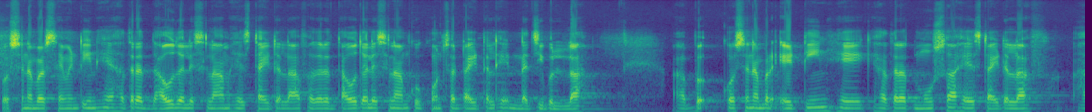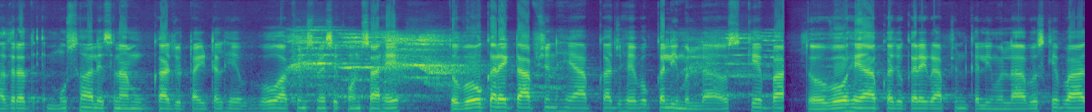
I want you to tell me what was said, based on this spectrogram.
کوشچن نمبر سیونٹین ہے، حضرت داؤد علیہ السلام ہے اس ٹائٹل آف حضرت داؤد علیہ السلام کو کون سا ٹائٹل ہے؟ نجیب اللہ۔ اب کوشچن نمبر ایٹین ہے کہ حضرت موسیٰ ہے اس ٹائٹل آف حضرت موسیٰ علیہ السلام کا جو ٹائٹل ہے وہ آپشنس میں سے کون سا ہے؟ تو وہ کریکٹ آپشن ہے آپ کا جو ہے وہ کلیم اللہ، اس کے بعد تو وہ ہے آپ کا جو کریکٹ آپشن کلیم اللہ۔ اب اس کے بعد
